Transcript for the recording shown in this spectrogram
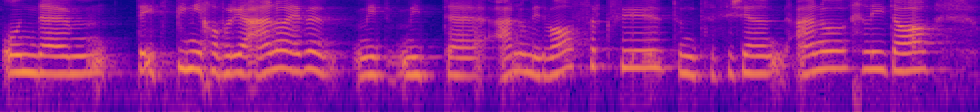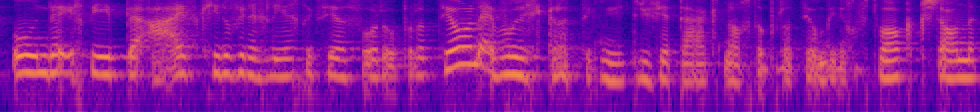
Und ähm, jetzt bin ich aber ja auch noch eben mit, mit, äh, auch noch mit Wasser gefüllt und das ist ja auch noch ein bisschen da. Und äh, ich bin etwa ein Kilo vielleicht leichter als vor der Operation. Eben, wo ich gerade irgendwie drei, vier Tage nach der Operation bin ich auf die Waage gestanden.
